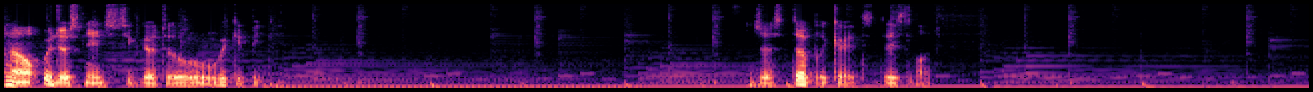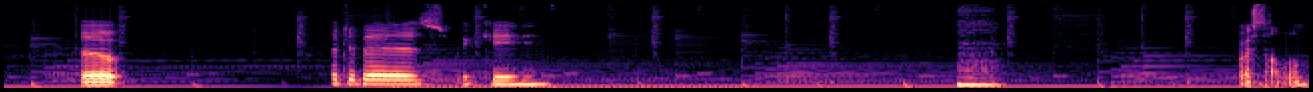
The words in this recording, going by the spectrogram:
Now we just need to go to Wikipedia. Just duplicate this logic. So, database, wiki. First album.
